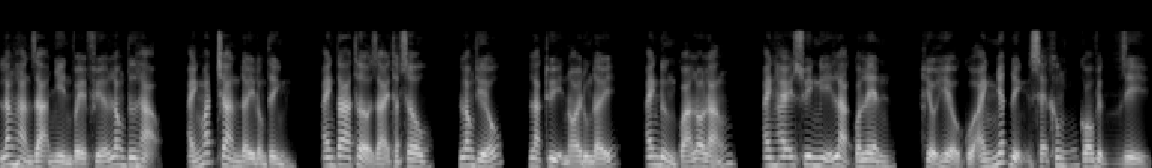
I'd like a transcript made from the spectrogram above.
lăng hàn dạ nhìn về phía long tư hạo, ánh mắt tràn đầy đồng tình. Anh ta thở dài thật sâu. Long thiếu, lạc thụy nói đúng đấy. Anh đừng quá lo lắng. Anh hãy suy nghĩ lạc quan lên. Hiểu hiểu của anh nhất định sẽ không có việc gì.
